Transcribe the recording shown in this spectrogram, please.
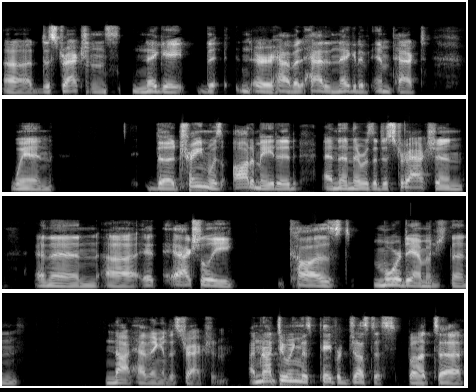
uh, distractions negate the, or have it had a negative impact when the train was automated and then there was a distraction and then uh, it actually caused more damage than not having a distraction. I'm not doing this paper justice, but uh,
